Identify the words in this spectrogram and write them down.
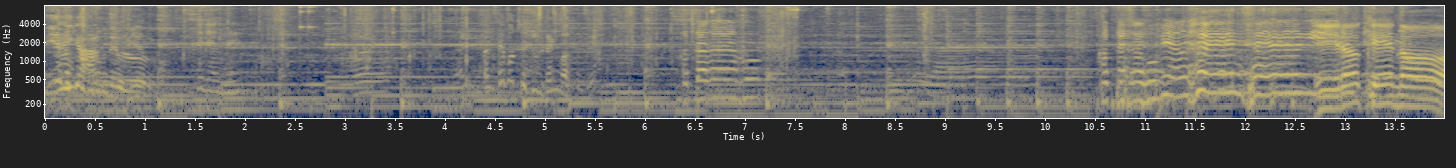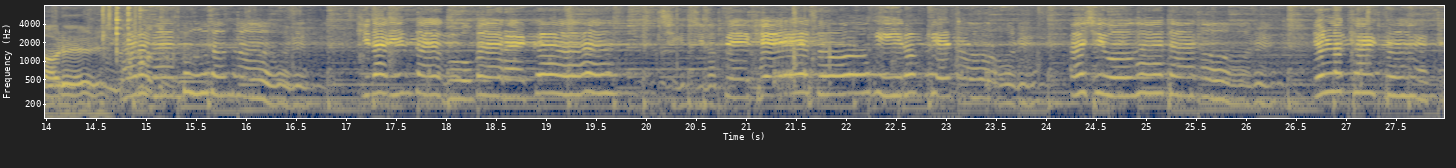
위에서 이게 안 돼요 줘. 위에서. 그냥 네. 한세 번째 줄 된 것 같은데. 걷다가 보 걷다가 보면 항상 이렇게 너를 바라만 보던 너를 기다린다고 말할 이렇게 너를 아쉬워하다 너를 연락할 때 할까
